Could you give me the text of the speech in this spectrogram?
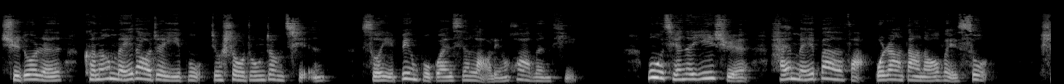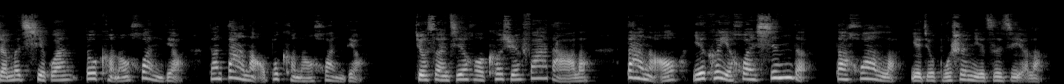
许多人可能没到这一步就寿终正寝，所以并不关心老龄化问题。目前的医学还没办法不让大脑萎缩，什么器官都可能换掉，但大脑不可能换掉。就算今后科学发达了，大脑也可以换新的，但换了也就不是你自己了。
